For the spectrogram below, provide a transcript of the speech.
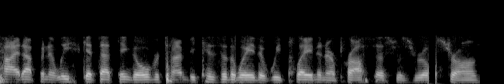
tied up and at least get that thing to overtime because of the way that we played and our process was real strong.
